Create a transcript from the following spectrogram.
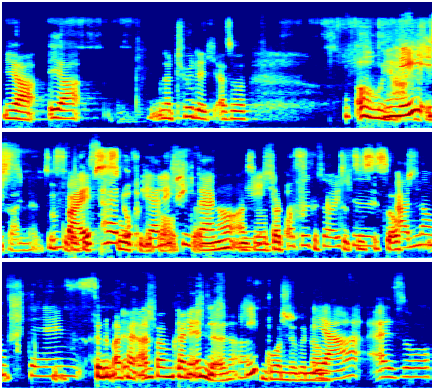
Ja, ja, natürlich. Also Oh ja, nee, ich weiß halt so auch ehrlich gesagt ne? also nicht, da, ob es solche auch, Anlaufstellen findet man keinen Anfang und kein Ende, ne? im Grunde genommen. Ja, also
